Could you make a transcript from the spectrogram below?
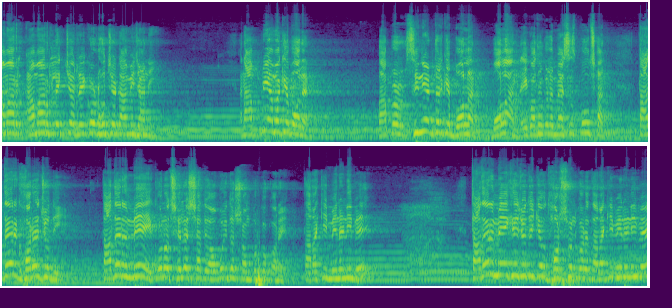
আমার আমার লেকচার রেকর্ড হচ্ছে এটা, আমি জানি। আপনি আমাকে বলেন, বা আপনার সিনিয়রদেরকে বলেন, বলান, এই কথাগুলো মেসেজ পৌঁছান। তাদের ঘরে যদি তাদের মেয়ে কোনো ছেলের সাথে অবৈধ সম্পর্ক করে, তারা কি মেনে নিবে? তাদের মেয়েকে যদি কেউ ধর্ষণ করে, তারা কি মেনে নিবে?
